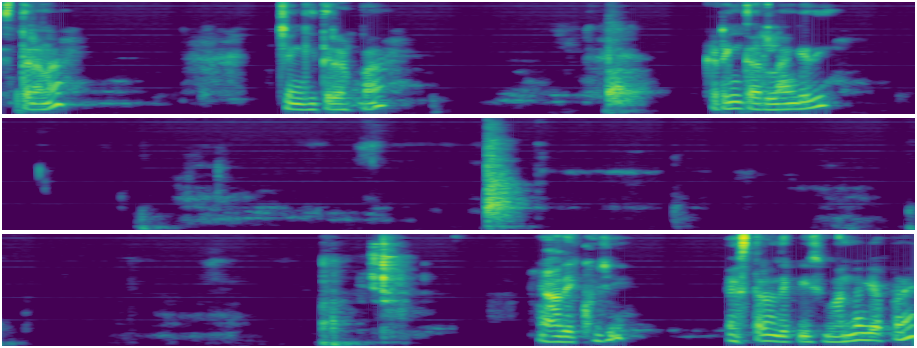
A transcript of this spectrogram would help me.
ਇਸ ਤਰ੍ਹਾਂ ਨਾ ਚੰਗੀ ਤਰ੍ਹਾਂ ਆਪਾਂ ਕਟਿੰਗ ਕਰ ਲਾਂਗੇ ਦੀ ਆ ਦੇਖੋ ਜੀ ਇਸ ਤਰ੍ਹਾਂ ਦੇ ਪੀਸ ਬਣਨਗੇ ਆਪਣੇ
